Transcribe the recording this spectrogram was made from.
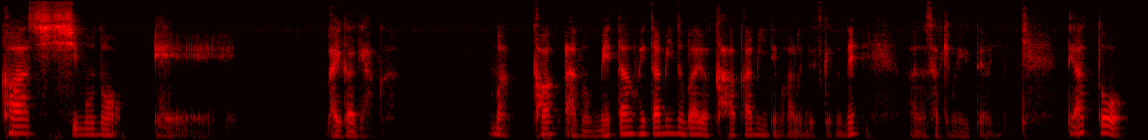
川下の、えー、バイカーギャングまああのメタンフェタミンの場合は川上でもあるんですけどねあのさっきも言ったように。で、あと、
